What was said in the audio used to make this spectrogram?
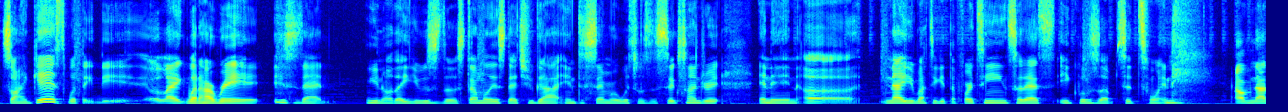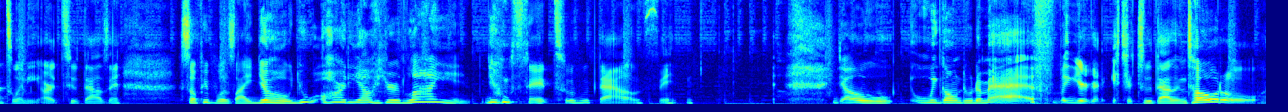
So I guess what they did, like what I read, is that you know they used the stimulus that you got in December, which was the 600, and then uh now you're about to get the 14, so that's equals up to 20. I'm not 20 or 2,000. So people was like, "Yo, you already out here lying. You said 2,000." Yo, we gonna do the math, but you're gonna get your 2000 total.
